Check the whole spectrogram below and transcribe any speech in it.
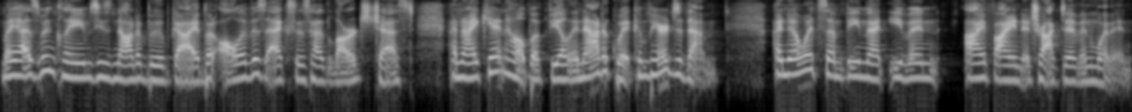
My husband claims he's not a boob guy, but all of his exes had large chests, and I can't help but feel inadequate compared to them. I know it's something that even I find attractive in women.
